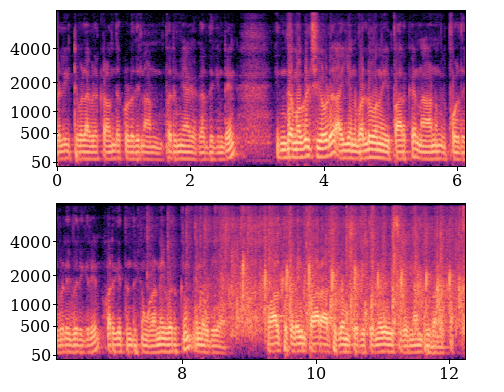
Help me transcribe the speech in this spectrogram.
வெளியீட்டு விழாவில் கலந்து கொள்வதில் நான் பெருமையாக கருதுகின்றேன். இந்த மகிழ்ச்சியோடு ஐயன் வள்ளுவனை பார்க்க நானும் இப்பொழுது விடைபெறுகிறேன். வருகை தந்திருக்கும் உங்கள் அனைவருக்கும் என்னுடைய வாழ்த்துக்களையும் பாராட்டுகளையும் தெரிவித்து நிறைவு செய்கிறேன். நன்றி வணக்கம்.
